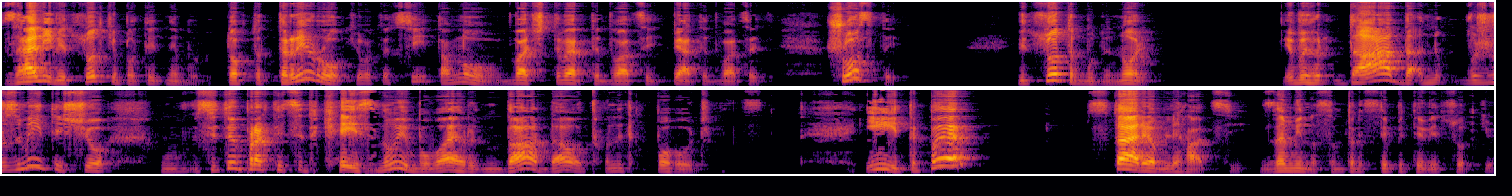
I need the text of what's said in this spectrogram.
взагалі відсотки платити не будуть. Тобто три роки, от ці, там, ну, 24, 25, 26, відсоток буде ноль. І ви говорите, да, да, ну ви ж розумієте, що в світовій практиці таке існує, буває, говорю, ну да, да, от вони так погоджуються. І тепер старі облігації за мінусом 35%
